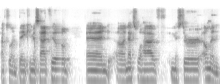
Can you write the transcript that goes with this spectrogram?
Excellent. Thank you, Ms. Hatfield. And uh, next we'll have Mr. Ellman.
